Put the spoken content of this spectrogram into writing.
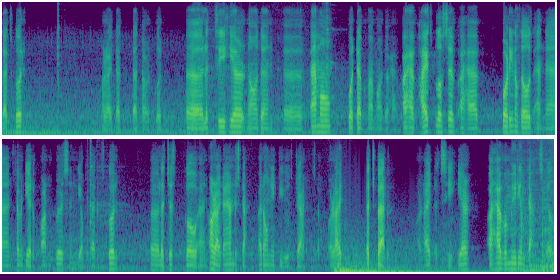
That's good. All right, that that's all good. Uh, let's see here now. Then uh, ammo. What type of ammo do I have? I have high explosive. I have 14 of those, and then 78 of armor piercing. Yep, that's good. Uh, let's just go and all right. I understand. I don't need to use chat stuff. All right, let's battle. All right, let's see here. I have a medium tank still.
